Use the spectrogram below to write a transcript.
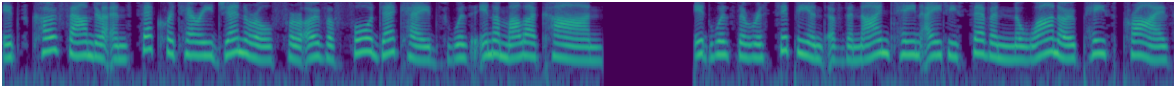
Its co-founder and secretary-general for over four decades was Inamullah Khan. It was the recipient of the 1987 Niwano Peace Prize,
